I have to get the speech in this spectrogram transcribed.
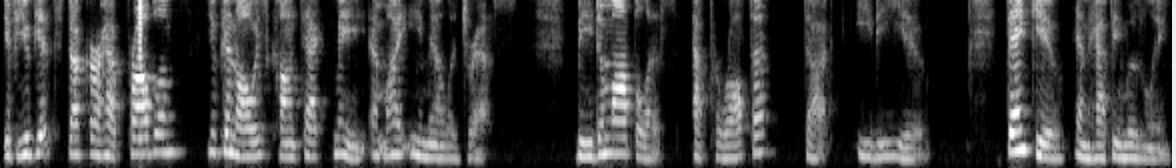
if you get stuck or have problems, you can always contact me at my email address, bdemopoulos at peralta.edu. Thank you and happy Moodling.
